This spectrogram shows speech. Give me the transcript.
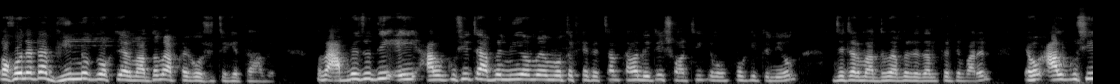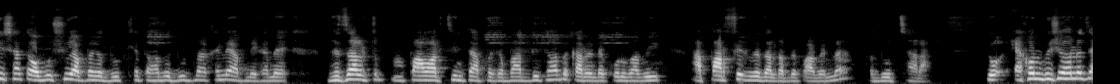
তখন একটা ভিন্ন প্রক্রিয়ার মাধ্যমে আপনাকে ওষুধটি খেতে হবে। তবে আপনি যদি এই আলকুশিটা আপনি নিয়মের মতো খেতে চান, তাহলে এটি সঠিক এবং প্রকৃত নিয়ম, যেটার মাধ্যমে আপনি রেজাল্ট পেতে পারেন। এবং আলকুশির সাথে অবশ্যই আপনাকে দুধ খেতে হবে। দুধ না খেলে আপনি এখানে রেজাল্ট পাওয়ার চিন্তা আপনাকে বাদ দিতে হবে, কারণ এটা কোনোভাবেই পারফেক্ট রেজাল্ট আপনি পাবেন না দুধ ছাড়া। তো এখন বিষয় হলো যে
